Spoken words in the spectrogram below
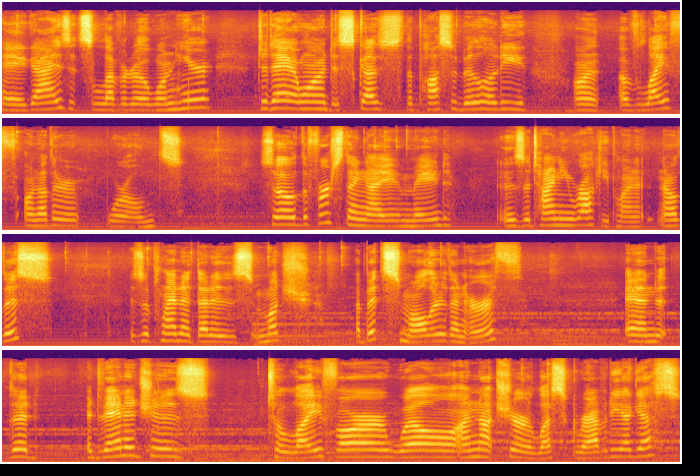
Hey guys, it's Leverd01 here. Today I want to discuss the possibility on, of life on other worlds. So the first thing I made is a tiny rocky planet. Now this is a planet that is much a bit smaller than Earth and the advantages to life are well, I'm not sure, less gravity I guess.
